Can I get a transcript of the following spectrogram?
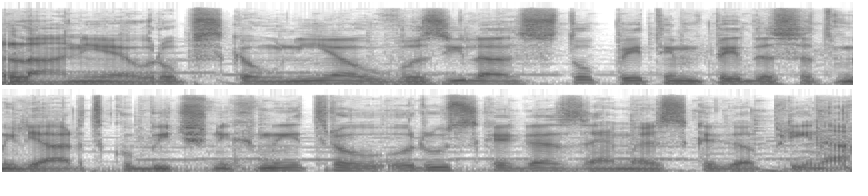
Lani je Evropska unija uvozila 155 milijard kubičnih metrov ruskega zemeljskega plina.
